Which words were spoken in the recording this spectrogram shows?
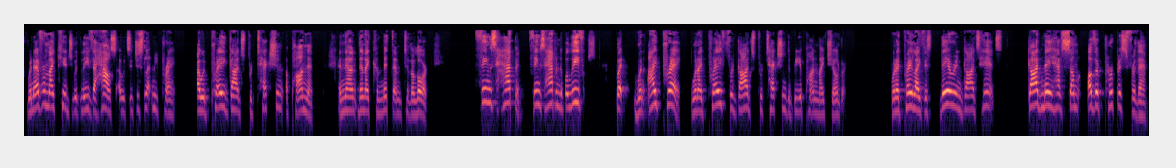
Whenever my kids would leave the house, I would say, just let me pray. I would pray God's protection upon them. And then, then I commit them to the Lord. Things happen. Things happen to believers. But when I pray, when I pray for God's protection to be upon my children, when I pray like this, they are in God's hands. God may have some other purpose for them,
